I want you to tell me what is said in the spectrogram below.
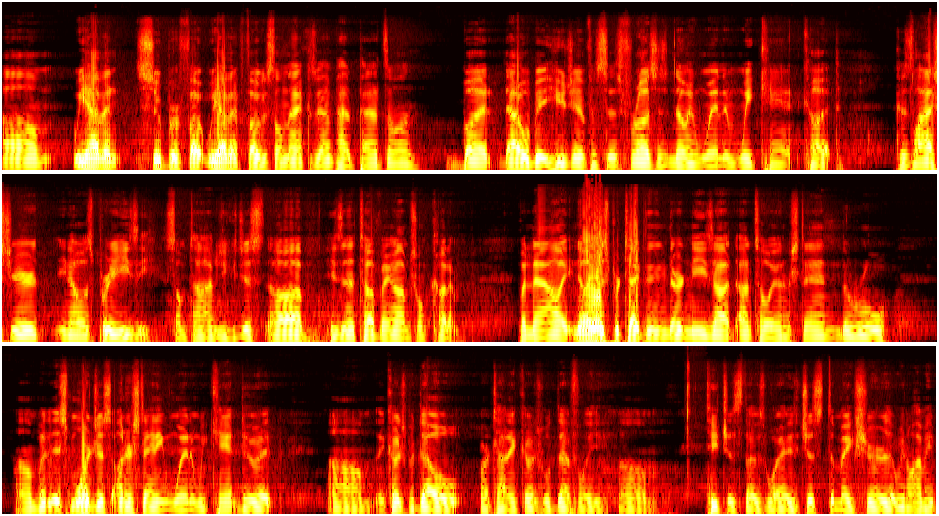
um, we haven't super fo- we haven't focused on that because we haven't had pads on. But that will be a huge emphasis for us is knowing when and we can't cut. Because last year, you know, it was pretty easy. Sometimes you could just, uh, he's in a tough angle. I'm just gonna cut him. But now, you know, it's protecting their knees. I, I totally understand the rule. Um, but it's more just understanding when and we can't do it. Um, and Coach Bedell, our tight end coach, will definitely um, teach us those ways just to make sure that we don't have any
